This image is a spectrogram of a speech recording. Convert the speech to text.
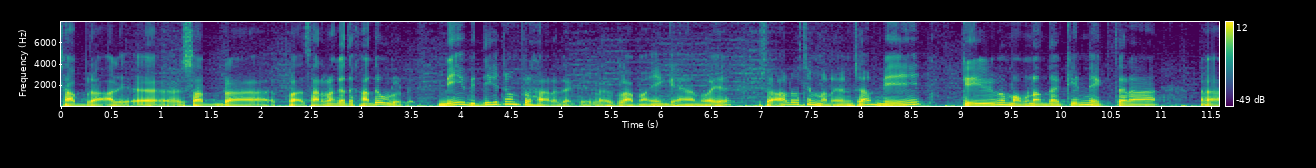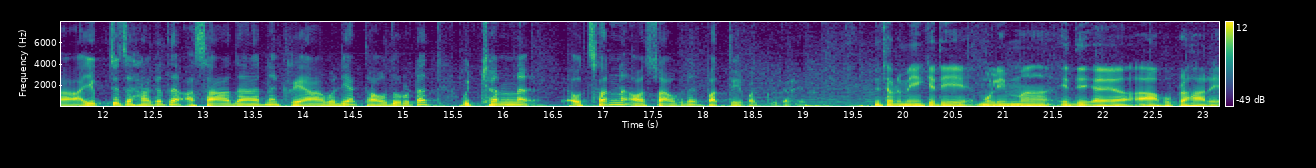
සබ්‍ර සරණගත කදවුරට මේ විදිහටම ප්‍රහාර දැක ළමයි ගෑනුවය ආලෝසෙන් මන නිසා මේ කේවීම මමනත් දකින්න එක්තරා අයුක්ත සහගත අසාධාරණ ක්‍රියාවලයක් තවදුරටත් උච්චන්න උත්සන්න අවස්ථාවකට පත්වය පත්ව කරයි. එතවට මේකෙදී මුලින්ම ආපු ප්‍රහාරය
